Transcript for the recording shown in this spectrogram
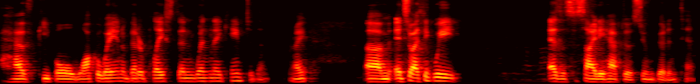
have people walk away in a better place than when they came to them, right? Um, and so I think we, as a society, have to assume good intent.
